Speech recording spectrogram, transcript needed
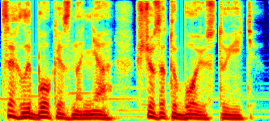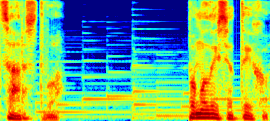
це глибоке знання, що за тобою стоїть царство. Помолися тихо.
